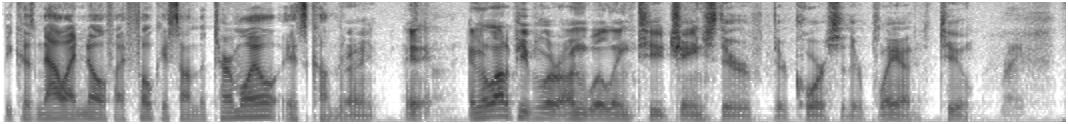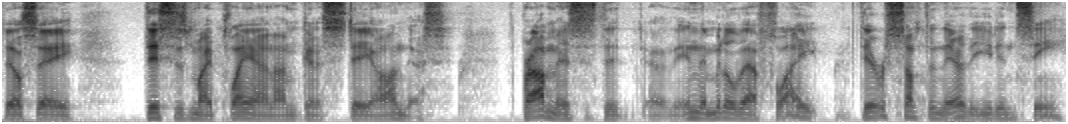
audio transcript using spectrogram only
because now I know if I focus on the turmoil, it's coming. Right. And, and a lot of people are unwilling to change their, their course or their plan too. Right. They'll say, this is my plan. I'm going to stay on this. Problem is, is that uh, in the middle of that flight, there was something there that you didn't see.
